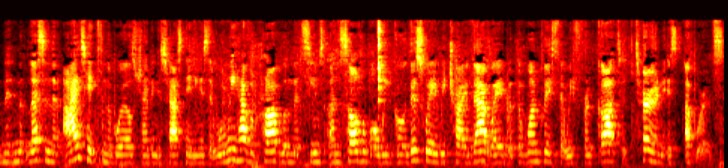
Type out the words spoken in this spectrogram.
The lesson that I take from the boils, which I think is fascinating, is that when we have a problem that seems unsolvable, we go this way, we try that way, but the one place that we forgot to turn is upwards.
